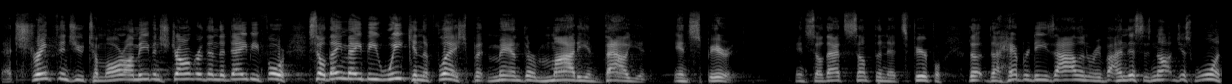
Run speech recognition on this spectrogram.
That strengthens you. Tomorrow I'm even stronger than the day before. So they may be weak in the flesh, but man, they're mighty and valiant in spirit. And so that's something that's fearful. The, the Hebrides Island revival, and this is not just one,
